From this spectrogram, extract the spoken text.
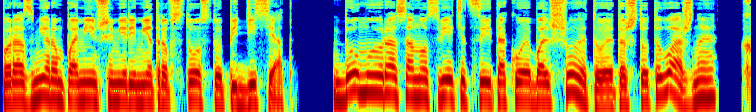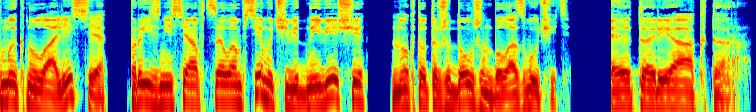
по размерам по меньшей мере метров 100-150. Думаю, раз оно светится и такое большое, то это что-то важное, хмыкнула Олеся, произнеся в целом всем очевидные вещи, но кто-то же должен был озвучить. Это реактор,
